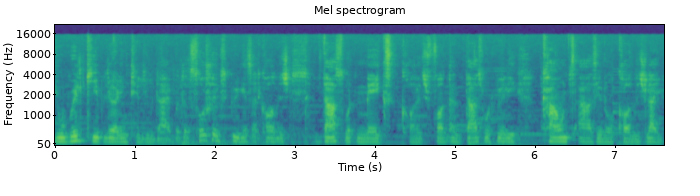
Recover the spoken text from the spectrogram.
You will keep learning till you die. But the social experience at college that's what makes college fun and that's what really counts as you know college life.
